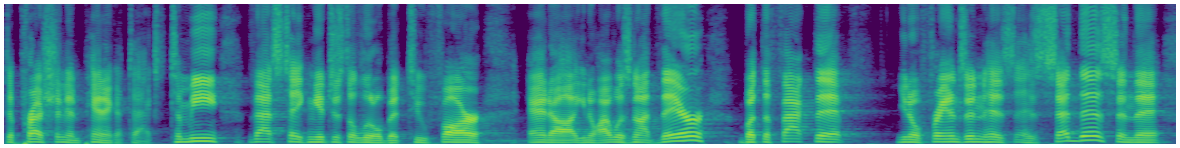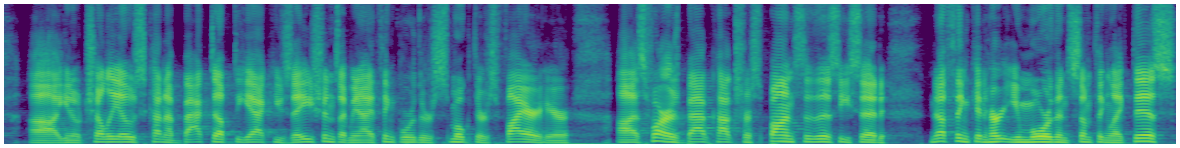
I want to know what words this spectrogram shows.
depression, and panic attacks. To me, that's taking it just a little bit too far. And, uh, you know, I was not there, but the fact that, you know, Franzen has, has said this and that, uh, you know, Chelios kind of backed up the accusations. I mean, I think where there's smoke, there's fire here. Uh, as far as Babcock's response to this, he said, nothing can hurt you more than something like this.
